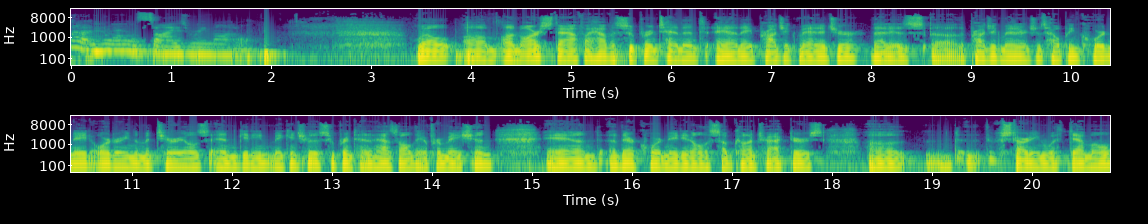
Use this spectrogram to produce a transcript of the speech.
uh, normal size remodel? Well, um, on our staff, I have a superintendent and a project manager. That is, uh, the project manager is helping coordinate ordering the materials and getting, making sure the superintendent has all the information, and they're coordinating all the subcontractors, uh, starting with demo,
